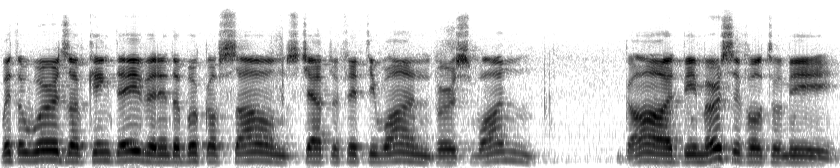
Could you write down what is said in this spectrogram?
With the words of King David in the book of Psalms, chapter 51, verse 1 God, be merciful to me,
